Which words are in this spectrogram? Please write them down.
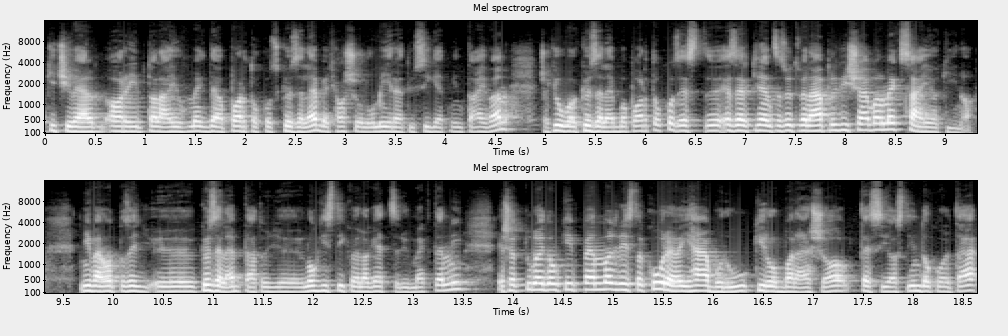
kicsivel arrébb találjuk meg, de a partokhoz közelebb, egy hasonló méretű sziget, mint Tajvan, csak jóval közelebb a partokhoz. Ezt 1950 áprilisában megszállja Kína. Nyilván ott az egy közelebb, tehát hogy logisztikailag egyszerűbb megtenni, és hát tulajdonképpen nagyrészt a koreai háború kirobbanása teszi azt indokoltá,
